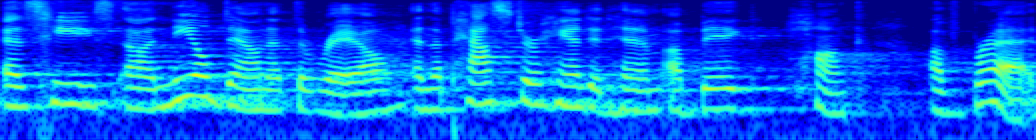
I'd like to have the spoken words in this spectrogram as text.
as he uh, kneeled down at the rail, and the pastor handed him a big hunk of bread,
